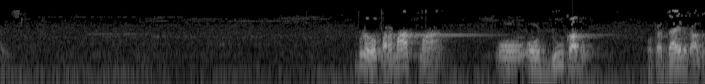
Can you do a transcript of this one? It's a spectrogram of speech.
అది ఇప్పుడు పరమాత్మ ఓ ఓ డూ కాదు. ఓ పెద్ద ఆయన కాదు.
